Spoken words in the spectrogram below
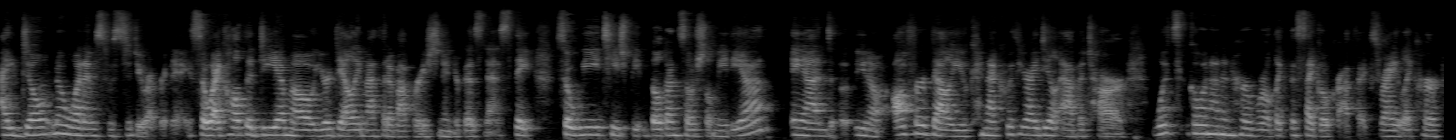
I don't know what I'm supposed to do every day. So I call the DMO, your daily method of operation in your business. They so we teach build on social media and you know offer value, connect with your ideal avatar. What's going on in her world, like the psychographics, right? Like her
